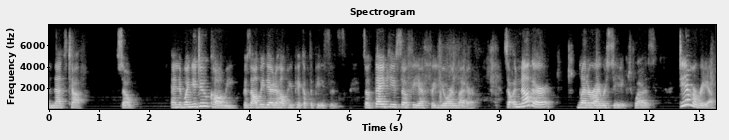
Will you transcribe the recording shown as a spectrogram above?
And that's tough. So, and when you do call me, because I'll be there to help you pick up the pieces. So thank you, Sophia, for your letter. So another letter I received was, Dear Maria,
